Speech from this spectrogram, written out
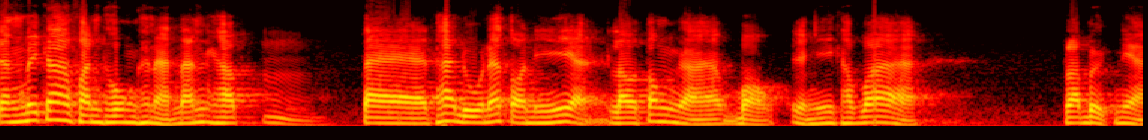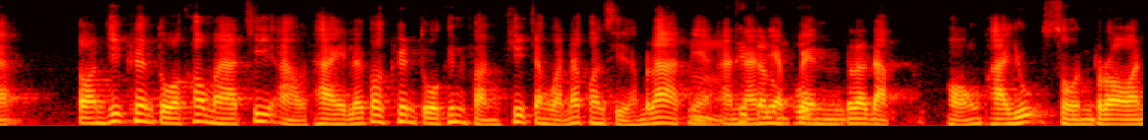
ยังไม่กล้าฟันธงขนาดนั้นครับ อืม แต่ถ้าดูนะตอนนี้อะเราต้องอาบอกอย่างนี้ครับว่าปลาบึกเนี่ยตอนที่เคลื่อนตัวเข้ามาที่อ่าวไทย แล้วก็เคลื่อนตัวขึ้นฝั่งที่จังหวัดนครศรีธรรมราชเนี่ยอืมอันนั้นที่ตะลุเนี่ยมพุกเป็นระดับของพายุโซนร้อน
